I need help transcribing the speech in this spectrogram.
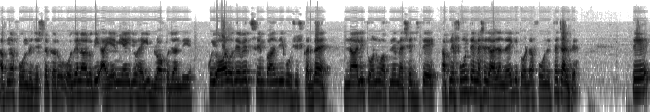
ਆਪਣਾ ਫੋਨ ਰਜਿਸਟਰ ਕਰੋ। ਉਹਦੇ ਨਾਲ ਉਹਦੀ IMEI ਜੋ ਹੈਗੀ ਬਲੌਕ ਹੋ ਜਾਂਦੀ ਹੈ। ਕੋਈ ਔਰ ਉਹਦੇ ਵਿੱਚ ਸਿਮ ਪਾਉਣ ਦੀ ਕੋਸ਼ਿਸ਼ ਕਰਦਾ ਹੈ, ਨਾਲ ਹੀ ਤੁਹਾਨੂੰ ਆਪਣੇ ਮੈਸੇਜ ਤੇ, ਆਪਣੇ ਫੋਨ ਤੇ ਮੈਸੇਜ ਆ ਜਾਂਦਾ ਹੈ ਕਿ ਤੁਹਾਡਾ ਫੋਨ ਇੱਥੇ ਚੱਲ ਪਿਆ। ਤੇ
